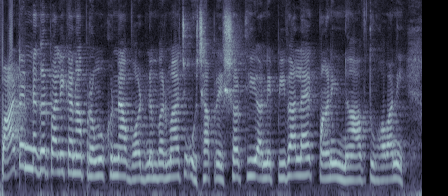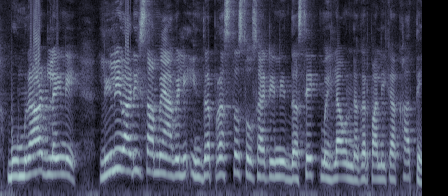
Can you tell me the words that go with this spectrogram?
પાટણ નગરપાલિકાના પ્રમુખના વોર્ડ નંબરમાં જ ઓછા પ્રેશરથી અને પીવાલાયક પાણી ન આવતું હોવાની બુમરાડ લઈને લીલીવાડી સામે આવેલી ઇન્દ્રપ્રસ્થ સોસાયટીની દસેક મહિલાઓ નગરપાલિકા ખાતે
